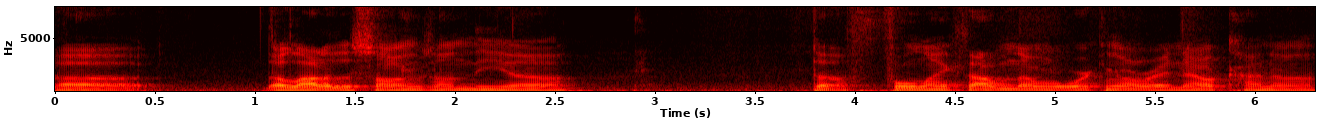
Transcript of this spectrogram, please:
uh, a lot of the songs on the uh, the full length album that we're working on right now, kind of,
